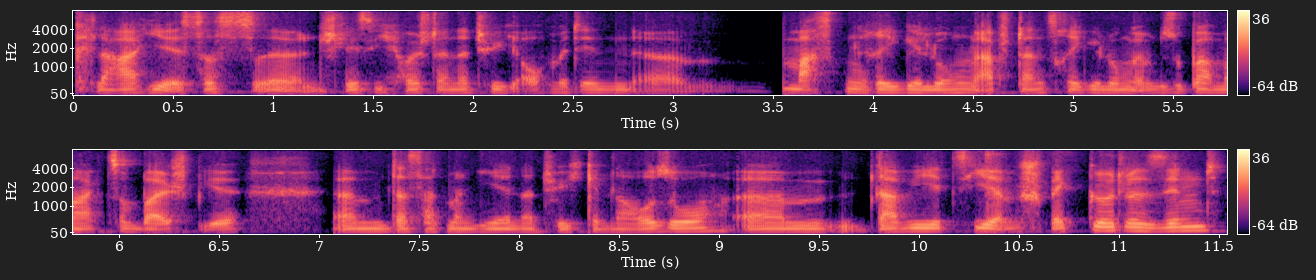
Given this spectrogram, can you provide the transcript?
klar, hier ist das äh, in Schleswig-Holstein natürlich auch mit den ähm, Maskenregelungen, Abstandsregelungen im Supermarkt zum Beispiel. Ähm, das hat man hier natürlich genauso. Ähm, da wir jetzt hier im Speckgürtel sind,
